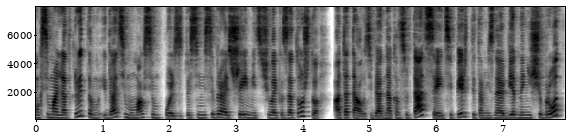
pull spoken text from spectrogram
максимально открытым и дать ему максимум пользы. То есть я не собираюсь шеймить человека за то, что а-та-та, у тебя одна консультация, и теперь ты там, не знаю, бедный нищеброд,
